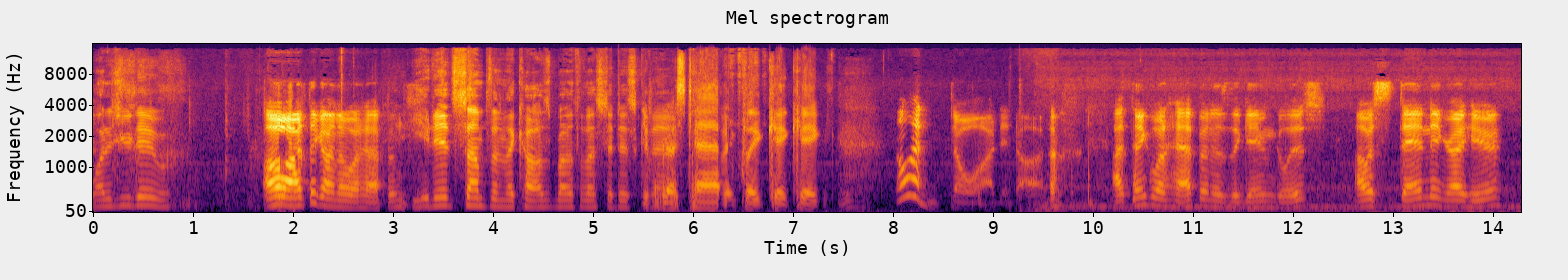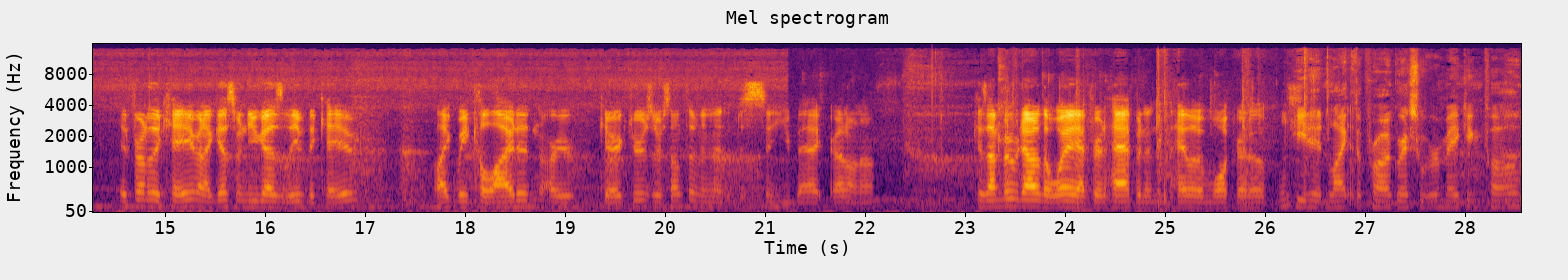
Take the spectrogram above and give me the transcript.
What did you do? Oh, I think I know what happened. You did something that caused both of us to You disconnect. press tab and click kick kick. No, I no, I did not. I think what happened is the game glitched. I was standing right here in front of the cave, and I guess when you guys leave the cave, like we collided our characters or something, and it just sent you back. I don't know. Cause I moved out of the way after it happened, and Halo walked right up. He didn't like the progress we were making, Paul.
